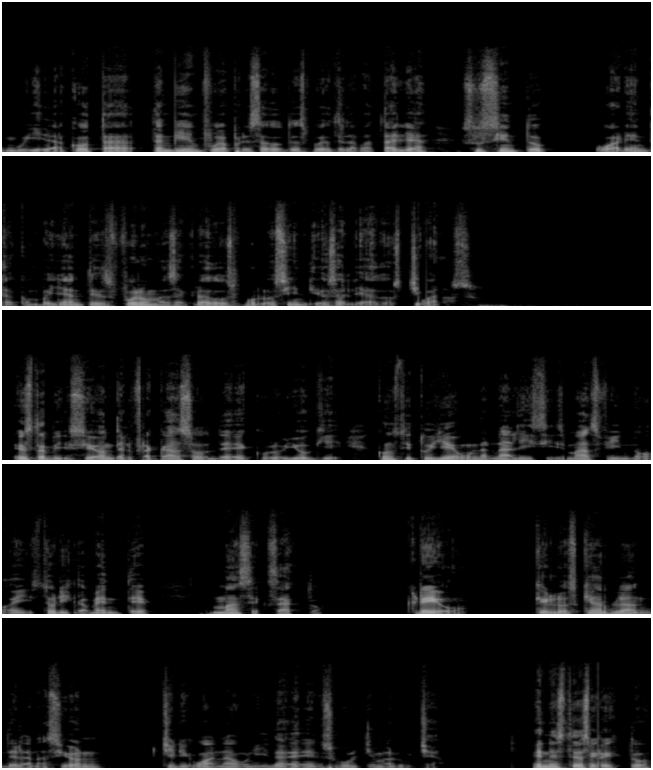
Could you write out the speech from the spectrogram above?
Guiracota también fue apresado después de la batalla, sus 140 acompañantes fueron masacrados por los indios aliados chiriguanos. Esta visión del fracaso de Kuruyuki constituye un análisis más fino e históricamente más exacto. Creo que los que hablan de la nación chiriguana unida en su última lucha. En este aspecto,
